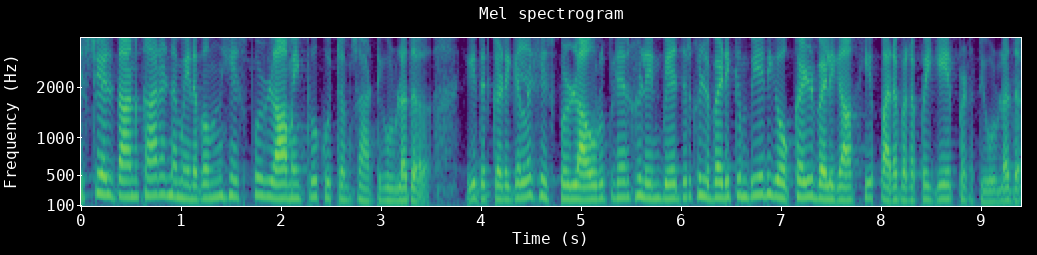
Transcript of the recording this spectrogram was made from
இஸ்ரேல் தான் காரணம் எனவும் ஹிஸ்புல்லா அமைப்பு குற்றம் சாட்டியுள்ளது. இதற்கிடையில் ஹிஸ்புல்லா உறுப்பினர்களின் பேஜர்கள் வெடிக்கும் வீடியோக்கள் வெளியாகி பரபரப்பை ஏற்படுத்தியுள்ளது.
